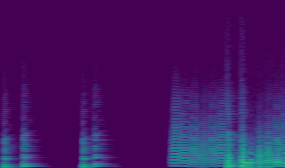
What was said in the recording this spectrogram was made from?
Thank you.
